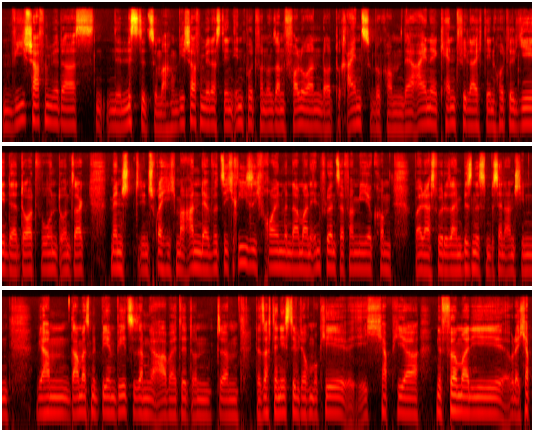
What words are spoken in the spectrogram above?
wie schaffen wir das, eine Liste zu machen? Wie schaffen wir das, den Input von unseren Followern dort reinzubekommen? Der eine kennt vielleicht den Hotelier, der dort wohnt und sagt, Mensch, den spreche ich mal an, der wird sich riesig freuen, wenn da mal eine Influencer-Familie kommt, weil das würde sein Business ein bisschen anschieben. Wir haben damals mit BMW zusammengearbeitet und ähm, da sagt der nächste wiederum, okay, ich habe hier eine Firma, die, oder ich habe,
